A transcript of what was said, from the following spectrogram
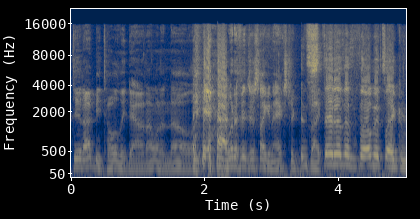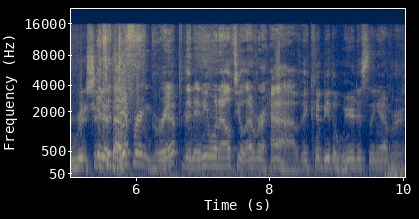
Dude, I'd be totally down. I want to know. Like, Yeah. What if it's just like an extra? Like, instead of the thumb, it's like ri- she it's a that. different grip than anyone else you'll ever have. It could be the weirdest thing ever.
